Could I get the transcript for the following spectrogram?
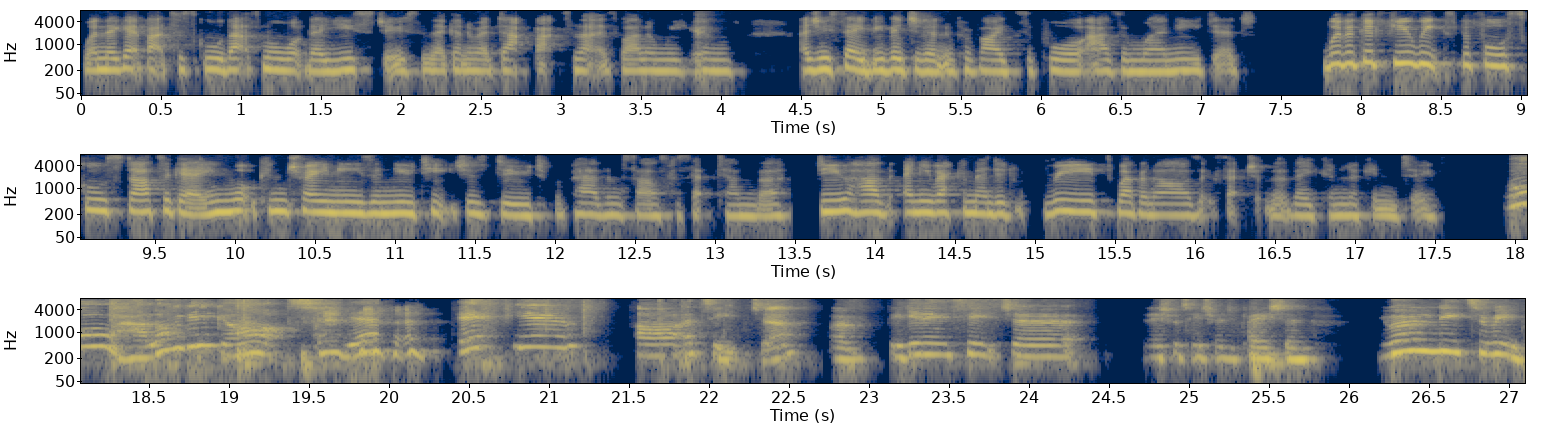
When they get back to school, that's more what they're used to. So they're going to adapt back to that as well. And we yeah. can, as you say, be vigilant and provide support as and where needed. With a good few weeks before schools start again, what can trainees and new teachers do to prepare themselves for September? Do you have any recommended reads, webinars, etc., that they can look into? Oh, how long have you got? Yeah. if you are a teacher, a beginning teacher, initial teacher education, you only need to read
